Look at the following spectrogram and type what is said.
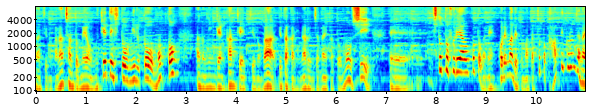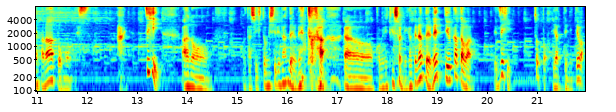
なて言うのかなちゃんと目を向けて人を見るともっとあの人間関係っていうのが豊かになるんじゃないかと思うしえー、人と触れ合うことがねこれまでとまたちょっと変わってくるんじゃないかなと思うんです。はい、ぜひあの私人見知りなんだよねとか あのコミュニケーション苦手なんだよねっていう方はぜひちょっとやってみては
